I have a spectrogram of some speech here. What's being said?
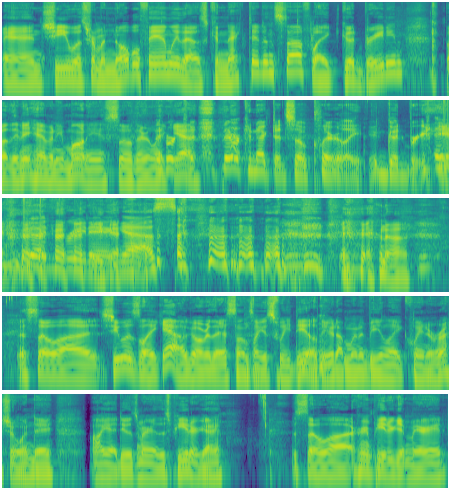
and she was from a noble family that was connected and stuff, like good breeding, but they didn't have any money. So they're like, They were, yeah. they were connected so clearly. Good breeding. Good breeding. Yes. and uh, so uh, she was like, yeah, I'll go over there. Sounds like a sweet deal, dude. I'm going to be like Queen of Russia one day. All you got to do is marry this Peter guy. So uh, her and Peter get married.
